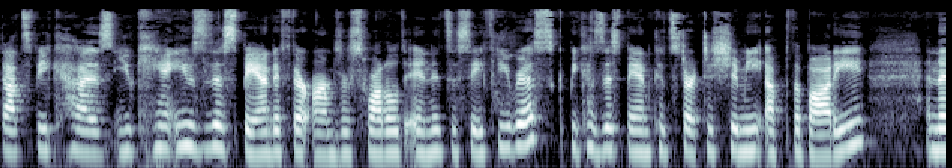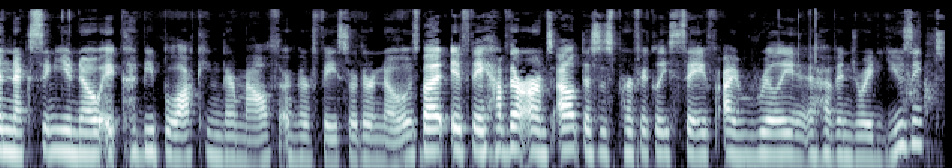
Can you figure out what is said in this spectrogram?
That's because you can't use this band if their arms are swaddled in. It's a safety risk because this band could start to shimmy up the body and then next thing you know, it could be blocking their mouth or their face or their nose. But if they have their arms out, this is perfectly safe. I really have enjoyed using it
